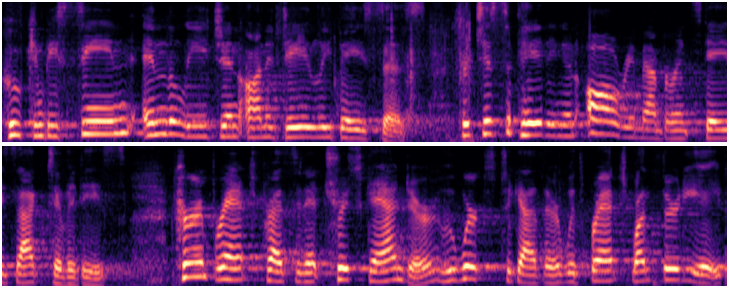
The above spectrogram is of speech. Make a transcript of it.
who can be seen in the Legion on a daily basis, participating in all Remembrance Day's activities. Current branch president Trish Gander, who works together with Branch 138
